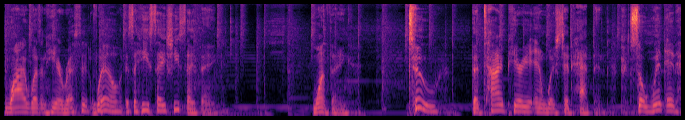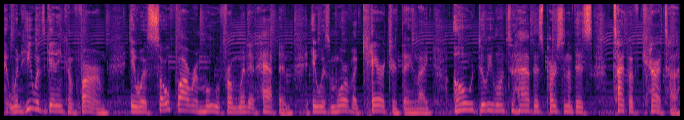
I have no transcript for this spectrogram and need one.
Why wasn't he arrested? Well, it's a he say, she say thing. One thing. Two, the time period in which it happened. So when it when he was getting confirmed, it was so far removed from when it happened. It was more of a character thing, like, oh, do we want to have this person of this type of character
